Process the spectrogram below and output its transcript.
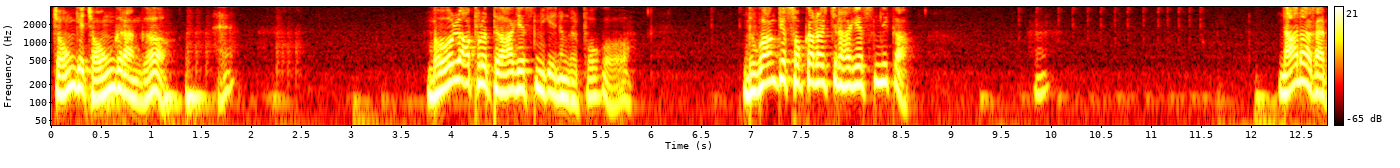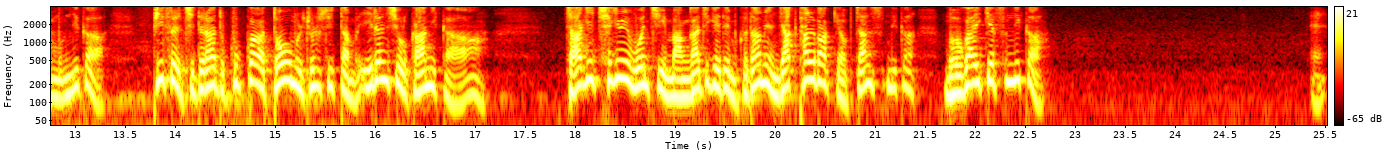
좋은 게 좋은 거란 거. 예? 뭘 앞으로 더 하겠습니까? 이런 걸 보고. 누가 함께 손가락질 하겠습니까? 나라가 뭡니까? 빚을 지더라도 국가가 도움을 줄 수 있다 뭐 이런 식으로 가니까 자기 책임의 원칙이 망가지게 되면 그 다음엔 약탈밖에 없지 않습니까? 뭐가 있겠습니까? 예.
